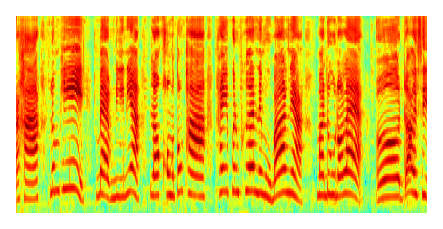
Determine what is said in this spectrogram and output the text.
นะคะลุงพี่แบบนี้เนี่ยเราคงต้องพาให้เพื่อนๆในหมู่บ้านเนี่ยมาดูแล้วแหละ เออ ได้สิ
